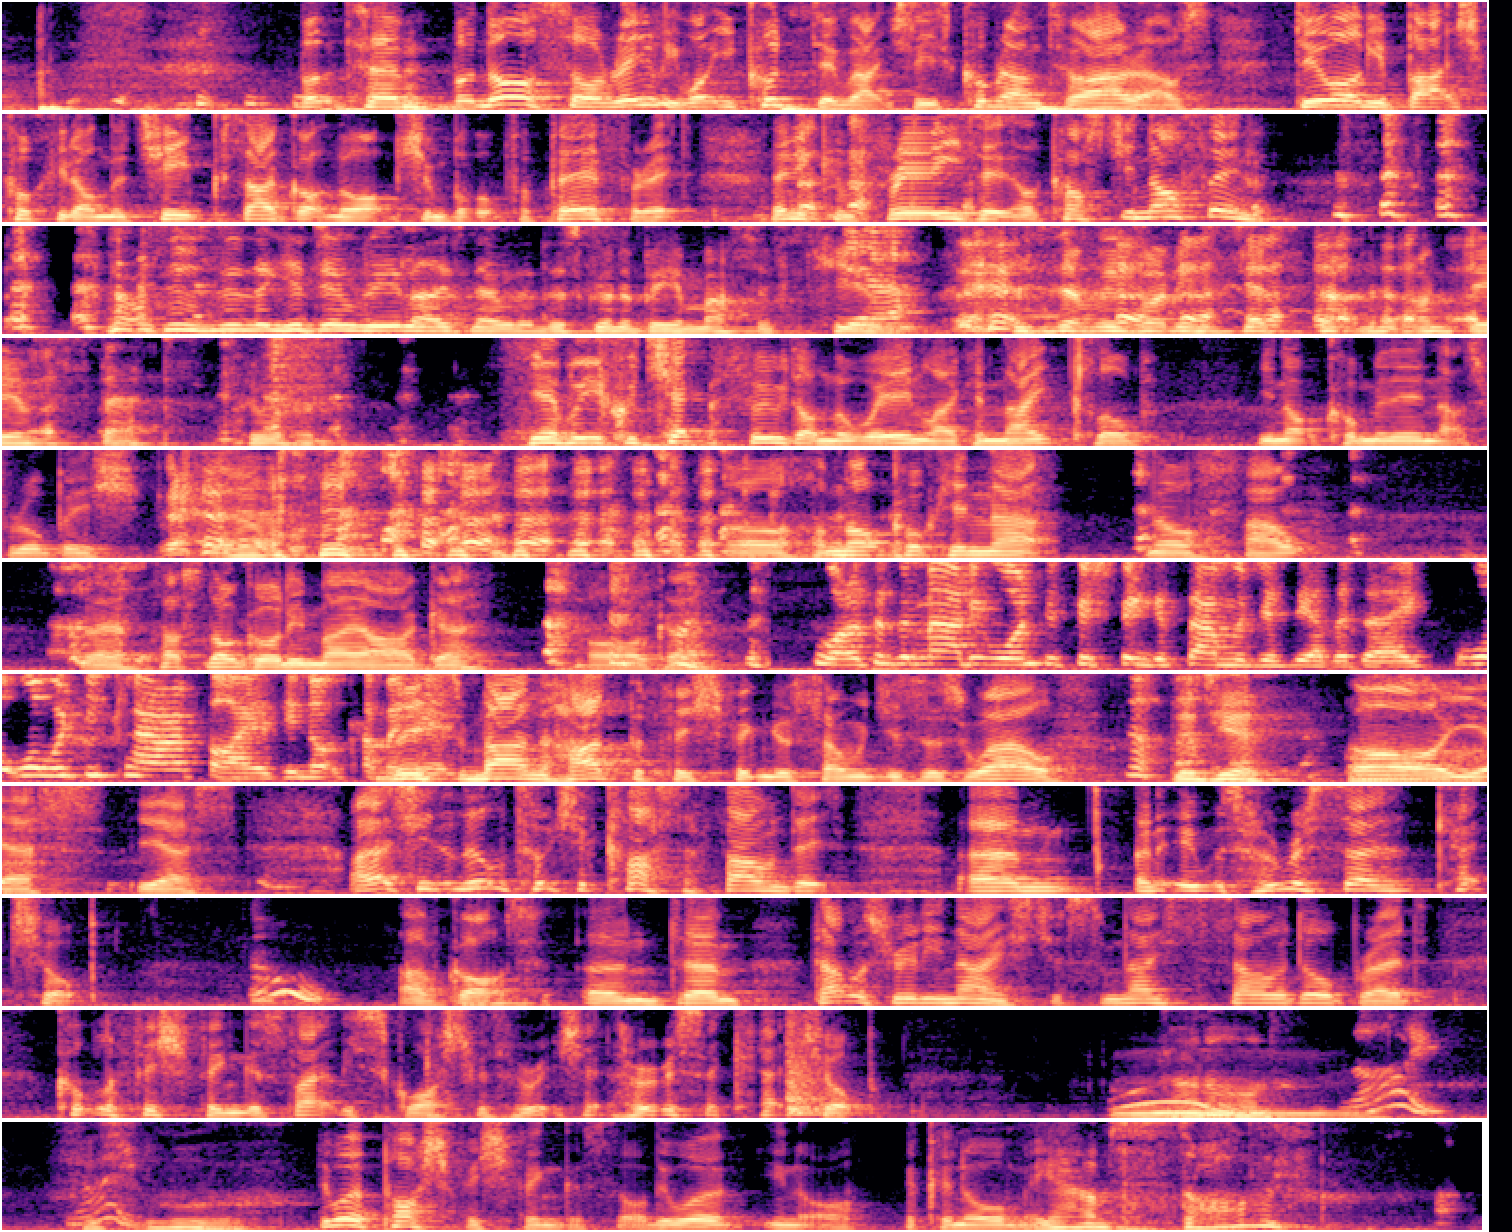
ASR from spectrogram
But um, but no, so really, what you could do actually is come round to our house, do all your batch cooking on the cheap because I've got no option but for pay for it. Then you can freeze it; it'll cost you nothing. That's the thing you do realise now that there's going to be a massive queue Yeah. as everybody's just standing on Dave's steps. Going, Yeah, but you could check the food on the way in, like a nightclub. You're not coming in. That's rubbish. you know. oh, I'm not cooking that. No, out. Yeah, that's not going in my Aga. Aga. Well, I said the man who wanted fish finger sandwiches the other day. What, what would you clarify as you're not coming This in? man had the fish finger sandwiches as well. Did you? Oh yes, yes. I actually a little touch of class. I found it, um, and it was harissa ketchup. Oh, I've got, and um, that was really nice. Just some nice sourdough bread, a couple of fish fingers, slightly squashed with harissa, harissa ketchup. Hang on. nice. nice. They were posh fish fingers, though. They weren't, you know, economic. Yeah, I'm starving.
